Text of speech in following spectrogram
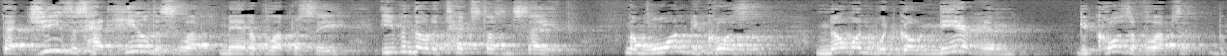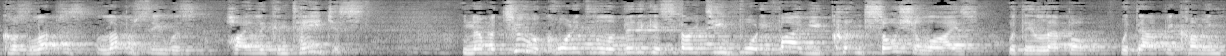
that Jesus had healed this man of leprosy, even though the text doesn't say it. Number one, because no one would go near him because of leprosy, because leprosy was highly contagious. Number two, according to Leviticus 13:45, you couldn't socialize with a leper without becoming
